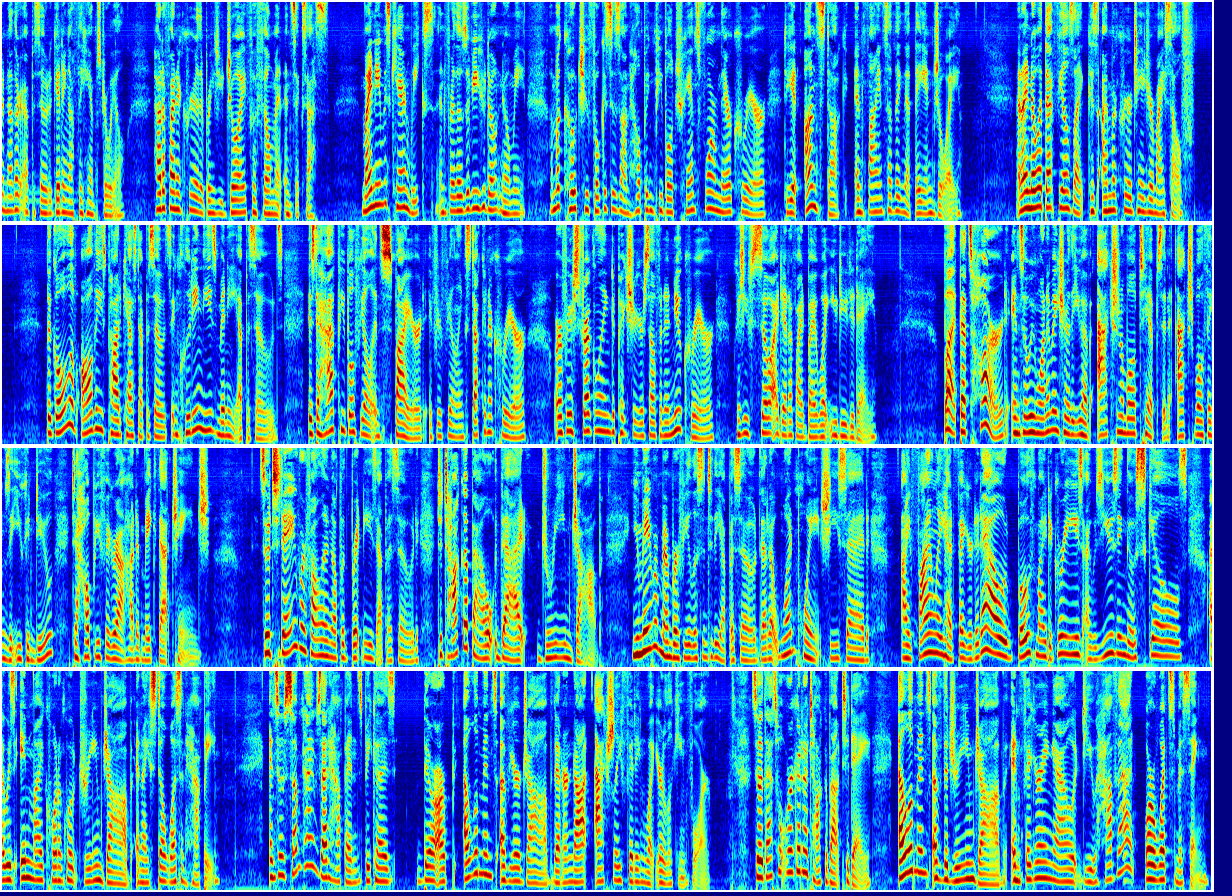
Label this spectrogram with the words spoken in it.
another episode of Getting Off the Hamster Wheel How to Find a Career That Brings You Joy, Fulfillment, and Success. My name is Karen Weeks, and for those of you who don't know me, I'm a coach who focuses on helping people transform their career to get unstuck and find something that they enjoy. And I know what that feels like because I'm a career changer myself. The goal of all these podcast episodes, including these mini episodes, is to have people feel inspired if you're feeling stuck in a career or if you're struggling to picture yourself in a new career because you've so identified by what you do today. But that's hard, and so we want to make sure that you have actionable tips and actionable things that you can do to help you figure out how to make that change. So today we're following up with Brittany's episode to talk about that dream job you may remember if you listened to the episode that at one point she said, I finally had figured it out, both my degrees, I was using those skills, I was in my quote unquote dream job, and I still wasn't happy. And so sometimes that happens because there are elements of your job that are not actually fitting what you're looking for. So that's what we're going to talk about today elements of the dream job and figuring out do you have that or what's missing.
